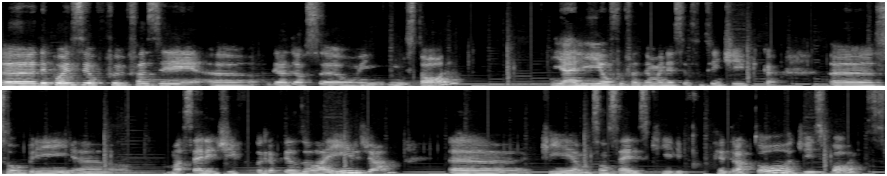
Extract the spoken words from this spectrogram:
Uh, depois eu fui fazer uh, graduação em, em, História, e ali eu fui fazer uma iniciação científica uh, sobre uma série de fotografias do Alair já, que são séries que ele retratou de esportes.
